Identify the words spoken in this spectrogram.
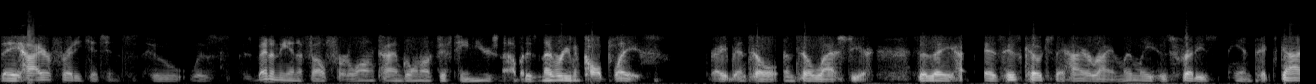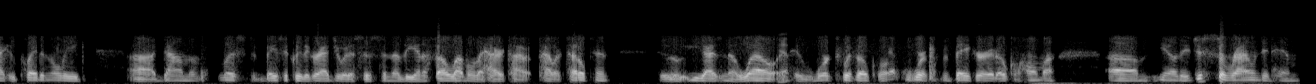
They hire Freddie Kitchens, who was has been in the NFL for a long time, going on 15 years now, but has never even called plays, right? Until until last year. So they, as his coach, they hire Ryan Lindley, who's Freddie's handpicked guy who played in the league. Uh, down the list, basically the graduate assistant of the NFL level, they hired Tyler, Tyler Tettleton, who you guys know well, and who worked with Oklahoma, worked with Baker at Oklahoma. Um, you know, they just surrounded him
